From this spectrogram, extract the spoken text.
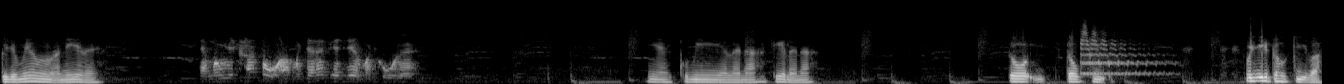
กูจะไม่เอาอันนี้เลย เนี่ยกูมีอะไรนะชื่ออะไรนะโตโตกิไม่ใช่โตกิป่ะ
